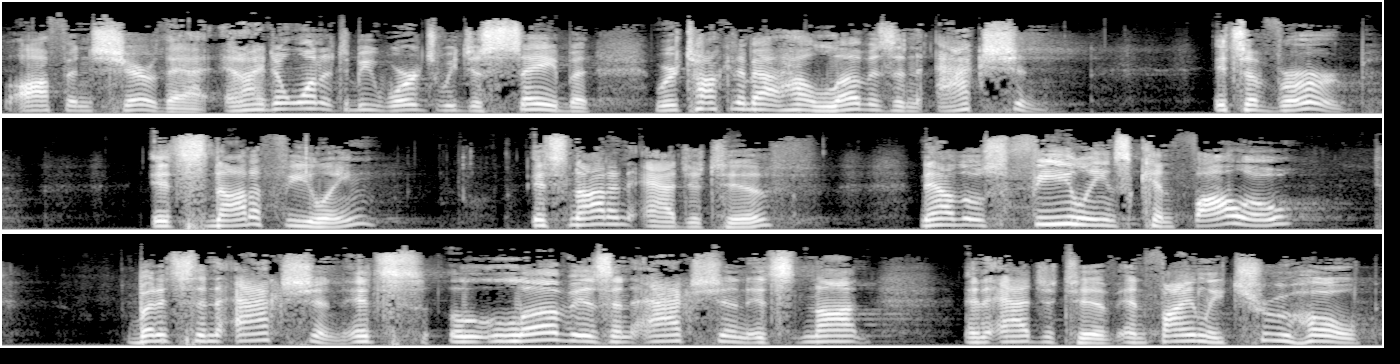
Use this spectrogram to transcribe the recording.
often share that. And I don't want it to be words we just say, but we're talking about how love is an action, it's a verb, it's not a feeling. It's not an adjective. Now, those feelings can follow, but it's an action. It's love is an action. It's not an adjective. And finally, true hope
